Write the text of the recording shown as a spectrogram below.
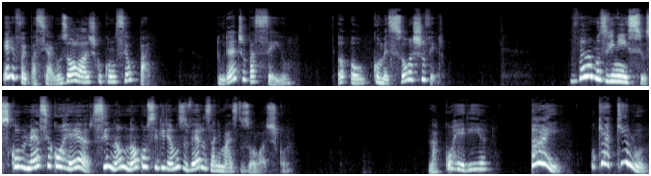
Ele foi passear no zoológico com seu pai. Durante o passeio, oh, oh começou a chover. Vamos, Vinícius, comece a correr, senão não conseguiremos ver os animais do zoológico. Na correria, pai, o que é aquilo?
